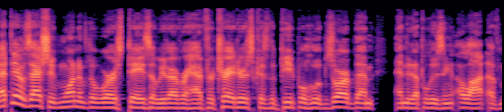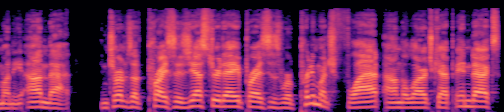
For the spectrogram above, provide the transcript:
that day was actually one of the worst days that we've ever had for traders because the people who absorbed them ended up losing a lot of money on that. In terms of prices yesterday, prices were pretty much flat on the large cap index,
